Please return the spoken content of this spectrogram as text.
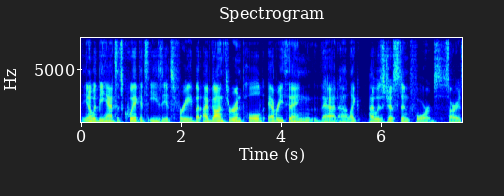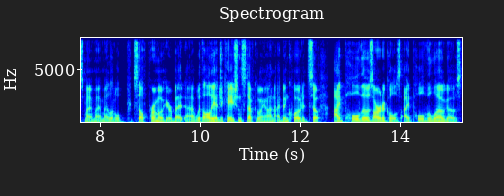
you know with behance it's quick it's easy it's free. But i've gone through and pulled everything that uh, like i was just in forbes. Sorry it's my, my, my little self promo here but uh, with all the education stuff going on i've been quoted. So i pull those articles i pull the logos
